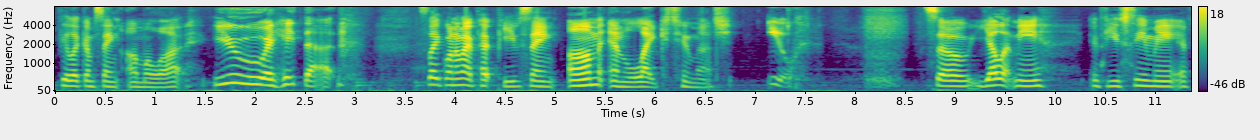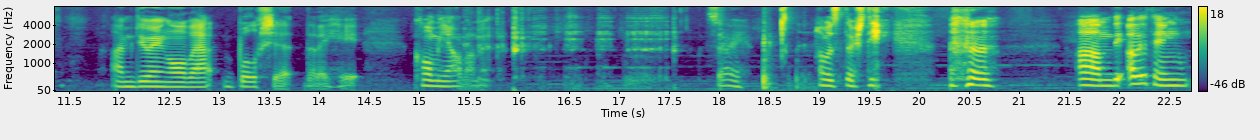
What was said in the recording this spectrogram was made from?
I feel like I'm saying um a lot. Ew, I hate that. It's like one of my pet peeves saying um and like too much. Ew. So yell at me if you see me, if I'm doing all that bullshit that I hate, call me out on it. Sorry, I was thirsty. um, the other thing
